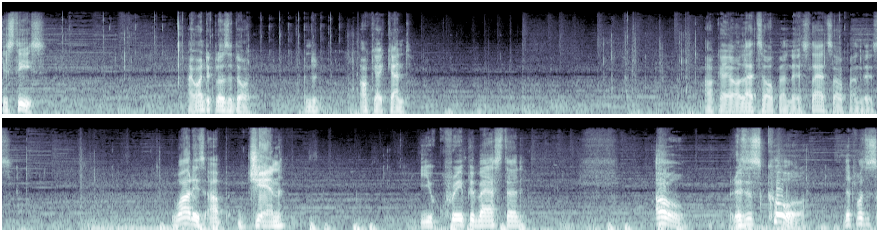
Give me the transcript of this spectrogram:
his teeth. I want to close the door. And. Okay, I can't. Okay, let's open this. Let's open this. What is up, Jin? You creepy bastard. Oh, this is cool. That was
